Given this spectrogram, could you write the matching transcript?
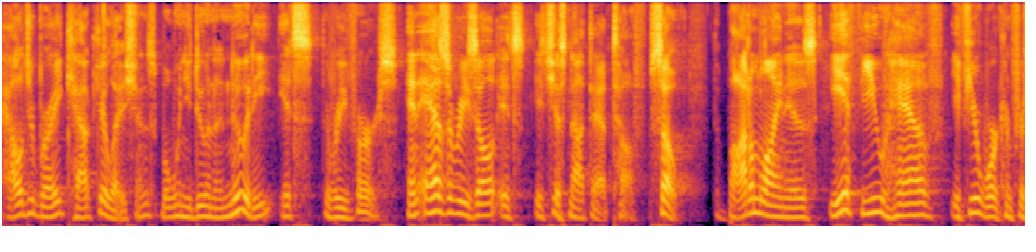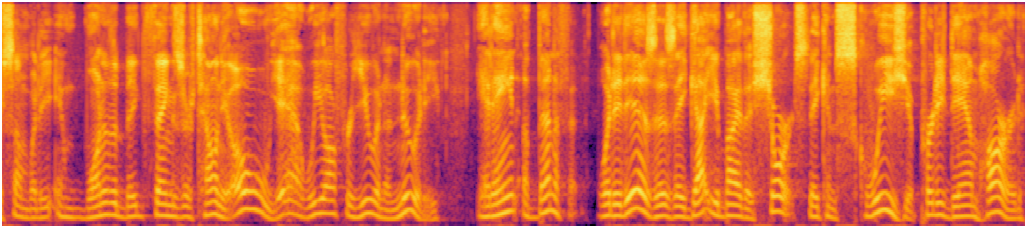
algebraic calculations, but when you do an annuity, it's the reverse. And as a result, it's it's just not that tough. So the bottom line is if you have if you're working for somebody and one of the big things they're telling you, "Oh, yeah, we offer you an annuity." It ain't a benefit. What it is, is they got you by the shorts. They can squeeze you pretty damn hard.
